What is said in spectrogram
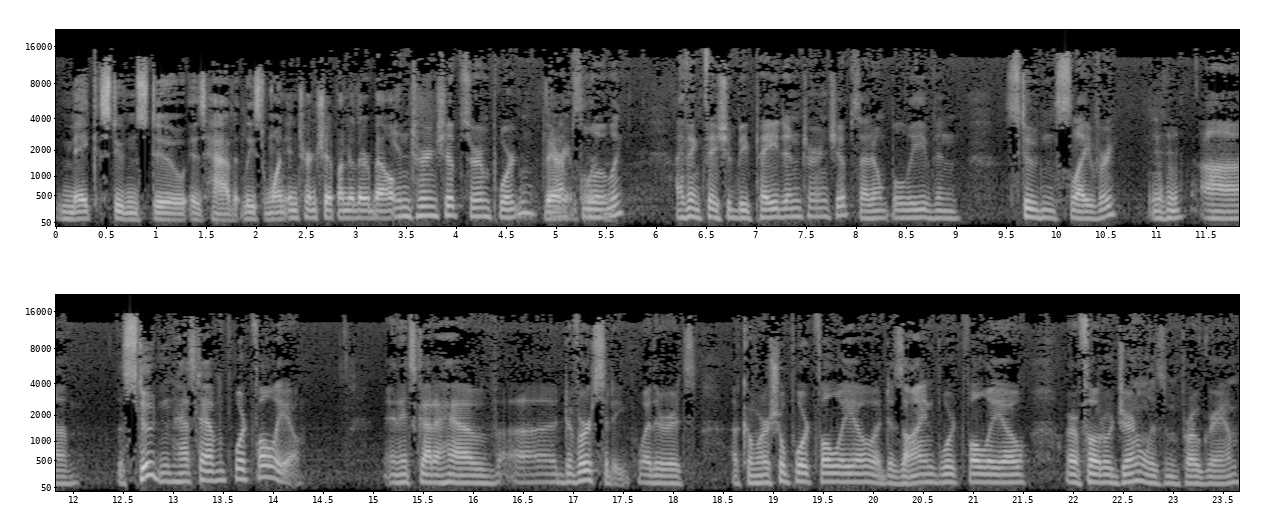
make students do is have at least one internship under their belt. Internships are important. Very absolutely. I think they should be paid internships. I don't believe in student slavery. Mm-hmm. Uh, the student has to have a portfolio, and it's got to have uh, diversity, whether it's a commercial portfolio, a design portfolio, or a photojournalism program.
